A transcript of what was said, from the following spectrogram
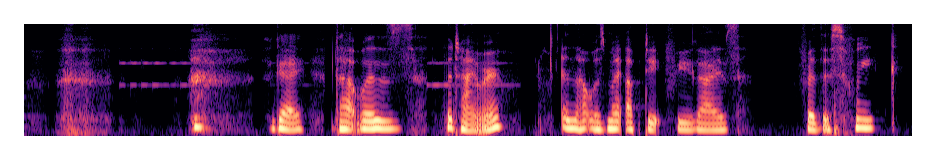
okay, that was the timer, and that was my update for you guys for this week.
